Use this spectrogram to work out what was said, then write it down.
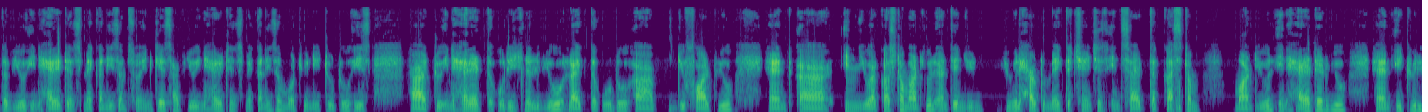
the view inheritance mechanism so in case of view inheritance mechanism what you need to do is uh, to inherit the original view like the Odoo uh, default view and uh, in your custom module and then you you will have to make the changes inside the custom module inherited view and it will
